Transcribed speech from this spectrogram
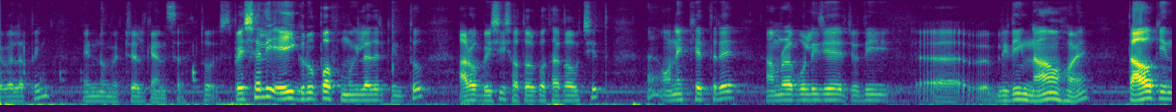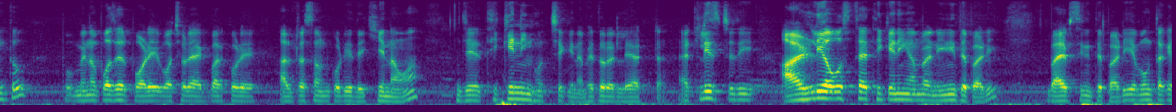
developing endometrial cancer তো স্পেশালি এই গ্রুপ অফ মহিলাদের কিন্তু আরও বেশি সতর্ক থাকা উচিত। হ্যাঁ অনেক ক্ষেত্রে আমরা বলি যে যদি ব্লিডিং নাও হয়, তাও কিন্তু মেনোপজের পরে বছরে একবার করে আলট্রাসাউন্ড করিয়ে দেখিয়ে নেওয়া যে থিকেনিং হচ্ছে কিনা ভেতরের লেয়ারটা। অ্যাটলিস্ট যদি আর্লি অবস্থায় থিকেনিং আমরা নিয়ে নিতে পারি বায়োপসি নিতে পারি এবং তাকে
